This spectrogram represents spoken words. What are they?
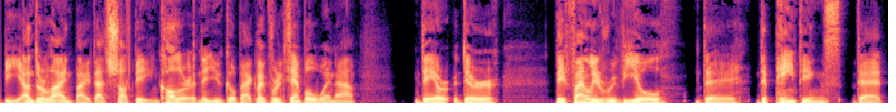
be underlined by that shot being in color, and then you go back. Like for example, when uh, they're they're they finally reveal the the paintings that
